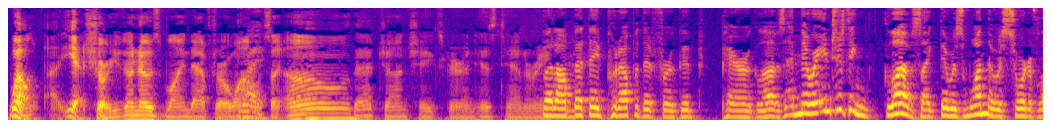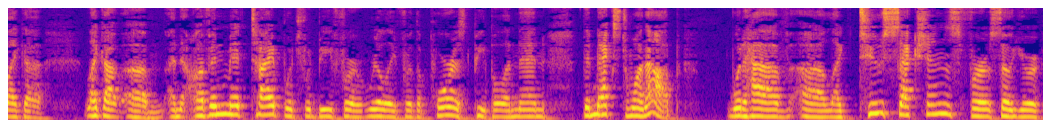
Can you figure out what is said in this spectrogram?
Well, uh, yeah, sure. You go nose blind after a while. Right. It's like, oh, that John Shakespeare and his tannery. But I'll bet they'd put up with it for a good pair of gloves. And there were interesting gloves. Like there was one that was sort of like a like a um, an oven mitt type, which would be for really for the poorest people. And then the next one up would have uh, like two sections for so your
